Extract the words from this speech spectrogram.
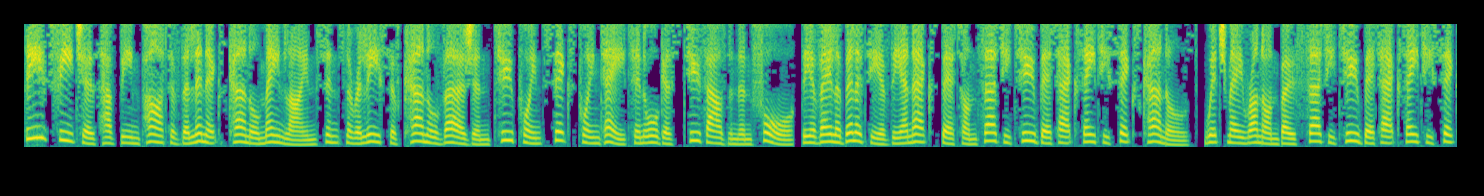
These features have been part of the Linux kernel mainline since the release of kernel version 2.6.8 in August 2004. The availability of the NX bit on 32-bit x86 kernels, which may run on both 32-bit x86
